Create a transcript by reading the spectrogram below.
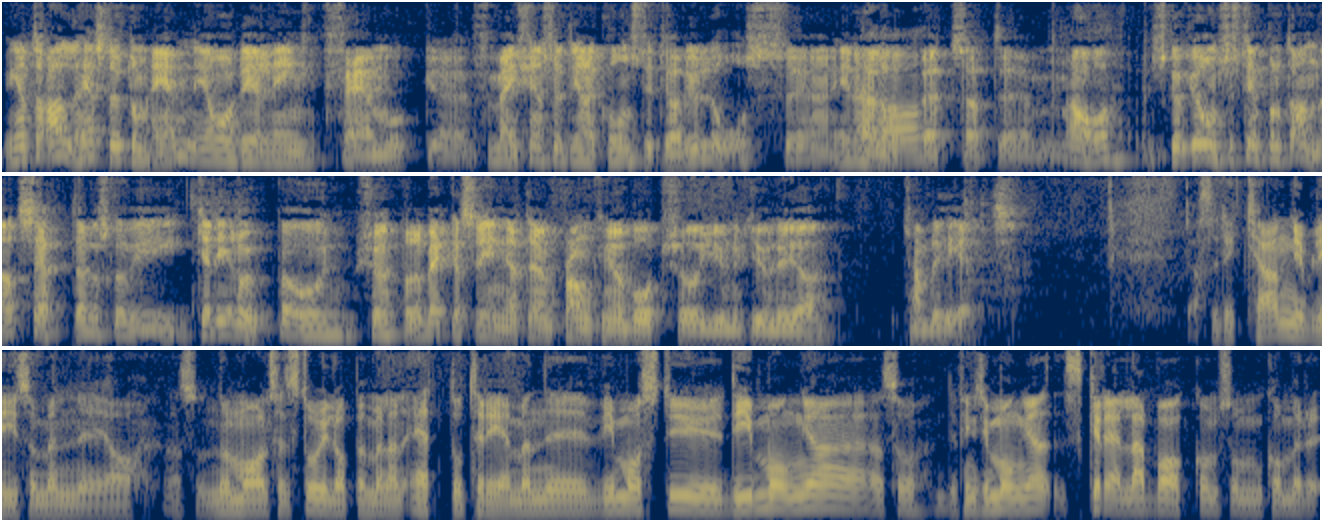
vi kan ta alla hästar utom en i avdelning 5 och eh, för mig känns det lite grann konstigt. Jag hade ju lås eh, i det här Ja. loppet. Så att, eh, ja, ska vi göra om system på något annat sätt eller ska vi gardera upp och köpa Rebeckas linje att en Brown kan göra bort så Unique Julia kan bli het? Alltså det kan ju bli som en, eh, ja, alltså normalt sett står ju loppet mellan 1 och 3 men eh, vi måste ju, det är ju många, alltså det finns ju många skrällar bakom som kommer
